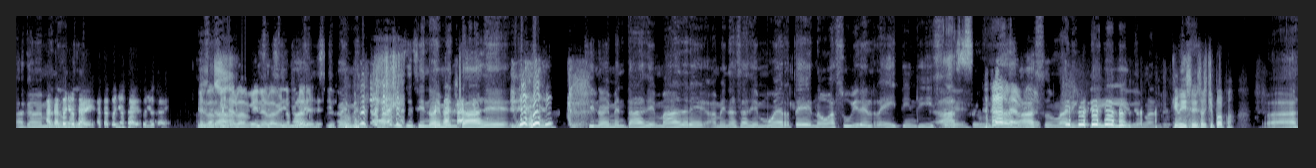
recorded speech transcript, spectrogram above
Acá me Hasta Toño sabe, hasta Toño sabe, Toño sabe. El Dice, bambino, ah, el bambino, el bambino si no hay- Flores. si no hay mentadas, dice, si no hay mentadas de, si no hay, si no hay mentadas de madre, amenazas de muerte, no va a subir el rating, dice. Ah, su Ah, su madre, increíble, man. ¿Quién dice? ¿Salchipapa? Ah,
